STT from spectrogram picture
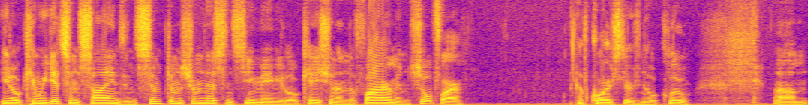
you know can we get some signs and symptoms from this and see maybe location on the farm, and so far, of course, there's no clue. Um,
